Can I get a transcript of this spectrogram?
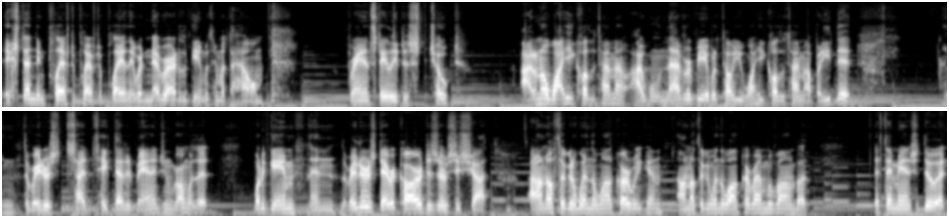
extending play after play after play, and they were never out of the game with him at the helm. Brandon Staley just choked. I don't know why he called the timeout. I will never be able to tell you why he called the timeout, but he did. And the Raiders decided to take that advantage and run with it. What a game. And the Raiders, Derek Carr deserves his shot. I don't know if they're going to win the wild card weekend. I don't know if they're going to win the wild card round move on, but if they manage to do it,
